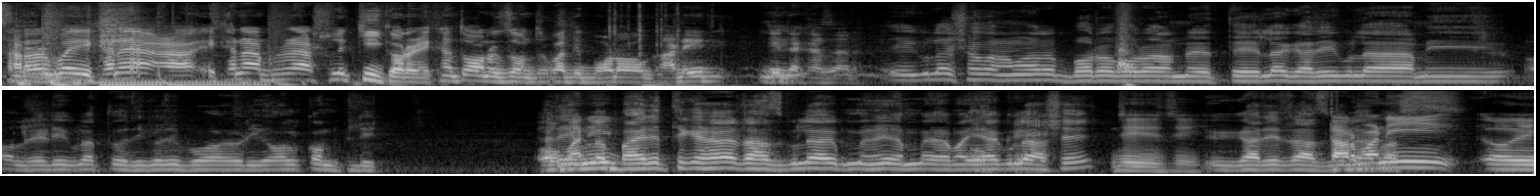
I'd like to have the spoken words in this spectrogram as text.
সারার ভাই এখানে এখানে আপনারা আসলে কি করেন? এখানে তো অনেক যন্ত্রপাতি বড় গাড়ির ইয়ে দেখা যায়। সব আমার বড় বড় তেলের গাড়িগুলা আমি অলরেডি এগুলা তৈরি করি অল কমপ্লিট মানে- বাইরে থেকে রাজগুলা মানে, ইয়াগুলো আসে। জি জি। গাড়ির রাজ তার মানে ওই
